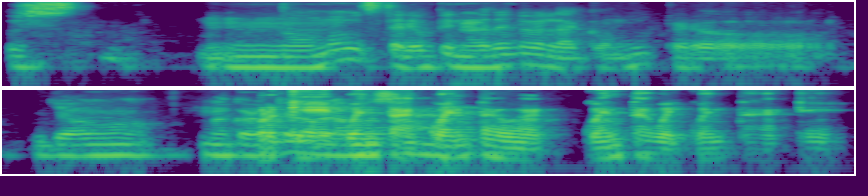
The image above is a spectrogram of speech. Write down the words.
pues no me gustaría opinar de lo de la combi, pero yo me acuerdo ¿Por qué? cuenta, cuenta, güey, cuenta, güey, cuenta, que,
